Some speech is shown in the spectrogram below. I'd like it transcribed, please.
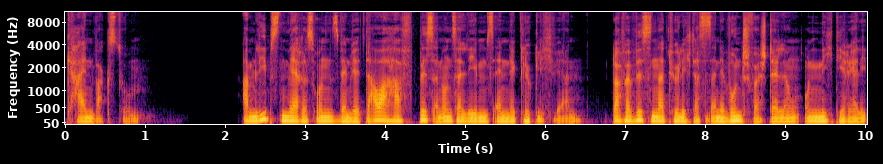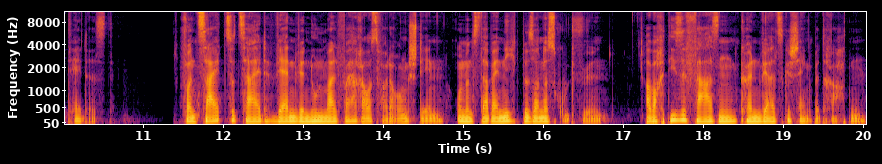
kein Wachstum. Am liebsten wäre es uns, wenn wir dauerhaft bis an unser Lebensende glücklich wären. Doch wir wissen natürlich, dass es eine Wunschvorstellung und nicht die Realität ist. Von Zeit zu Zeit werden wir nun mal vor Herausforderungen stehen und uns dabei nicht besonders gut fühlen. Aber auch diese Phasen können wir als Geschenk betrachten.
